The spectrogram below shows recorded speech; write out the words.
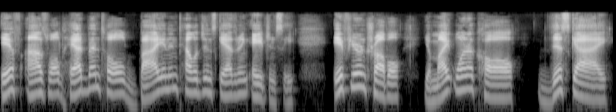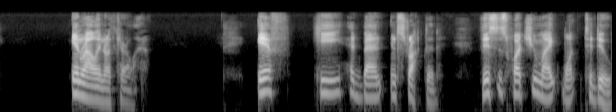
If Oswald had been told by an intelligence gathering agency, if you're in trouble, you might want to call this guy in Raleigh, North Carolina. If he had been instructed this is what you might want to do.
